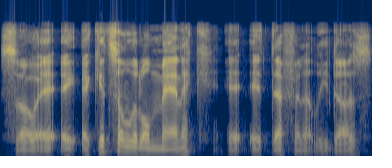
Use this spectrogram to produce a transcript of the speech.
So it, it, it gets a little manic. It, it definitely does.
